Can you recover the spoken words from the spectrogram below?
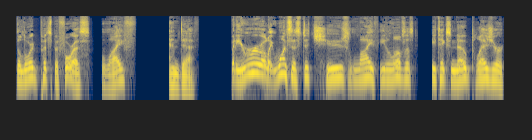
the Lord puts before us life and death, but He really wants us to choose life. He loves us. He takes no pleasure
